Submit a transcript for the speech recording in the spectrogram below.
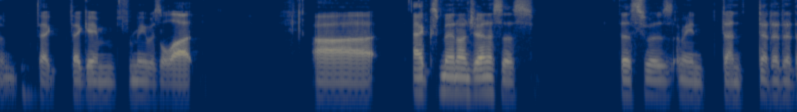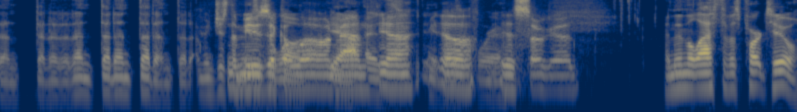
Um, That that game for me was a lot. Uh, X Men on Genesis. This was, I mean, dun dun dun dun dun dun dun dun dun dun dun. dun. I mean, just The, music alone, man. it's- Yeah, it does uh, it it you. so good. And then The Last of Us Part Two.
